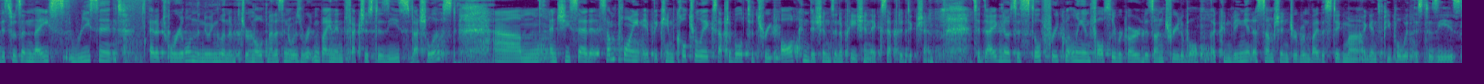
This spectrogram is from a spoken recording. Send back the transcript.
This was a nice recent editorial in the New England Journal of Medicine. It was written by an infectious disease specialist. Um, and she said at some point it became culturally acceptable to treat all conditions in a patient except addiction. It's a diagnosis still frequently and falsely regarded as untreatable, a convenient assumption driven by the stigma against people with this disease.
